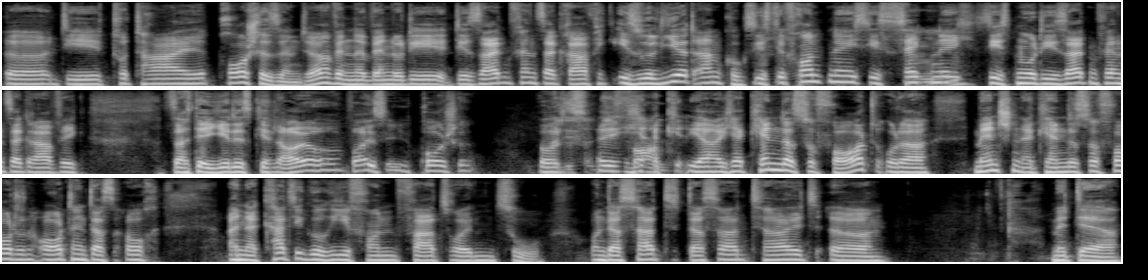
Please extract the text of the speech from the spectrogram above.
äh, die total Porsche sind. Ja, wenn, du- wenn du die, die Seitenfenstergrafik isoliert anguckst, siehst die Front nicht, siehst das Heck Mhm. nicht, siehst nur die Seitenfenstergrafik, sagt dir jedes Kind, ah ja, weiß ich, Porsche. Und ist die ich, ja, ich erkenne das sofort oder Menschen erkennen das sofort und ordnen das auch einer Kategorie von Fahrzeugen zu. Und das hat, das hat halt äh, mit der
